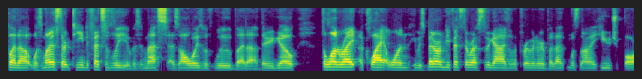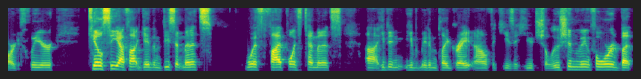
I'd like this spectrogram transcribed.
But uh, was minus 13 defensively. It was a mess as always with Lou, but uh, there you go. DeLon Wright, a quiet one. He was better on defense than the rest of the guys on the perimeter, but that was not a huge bar to clear. TLC, I thought, gave him decent minutes with five points in 10 minutes. Uh, he didn't he, he, didn't play great. I don't think he's a huge solution moving forward. But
